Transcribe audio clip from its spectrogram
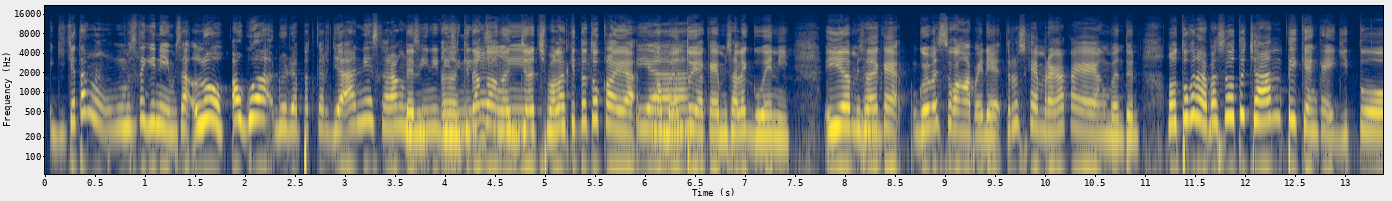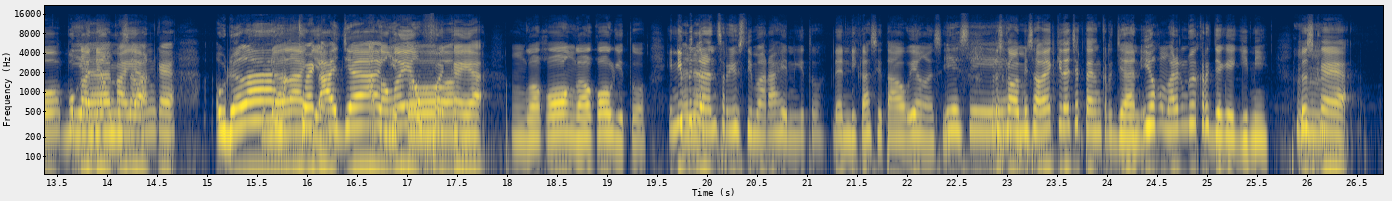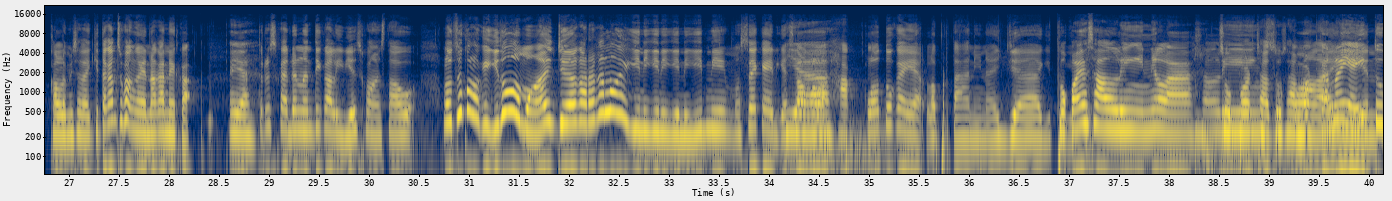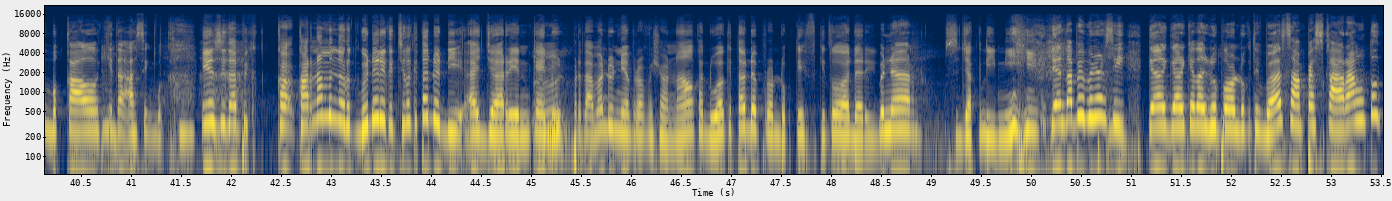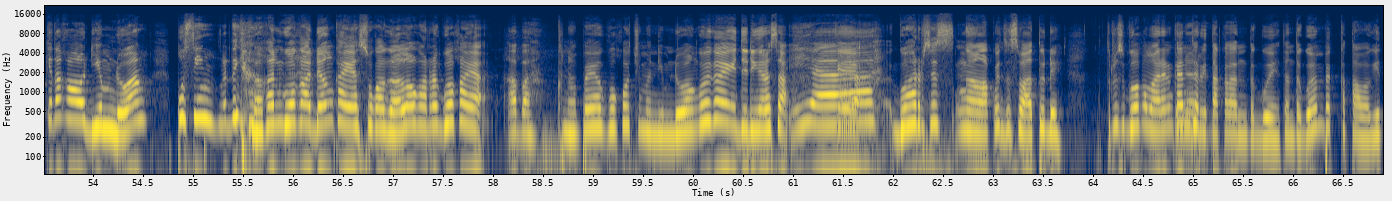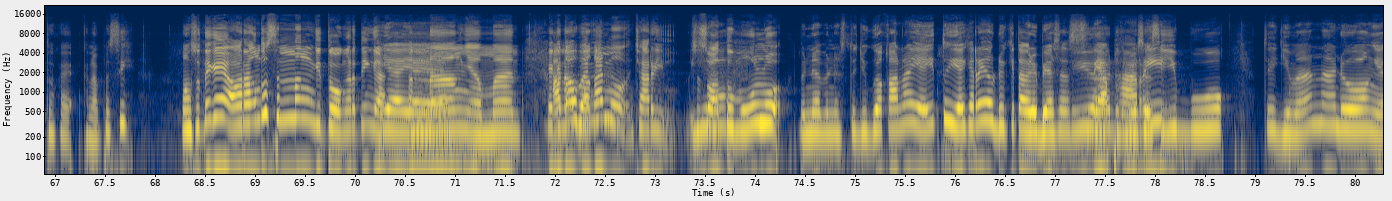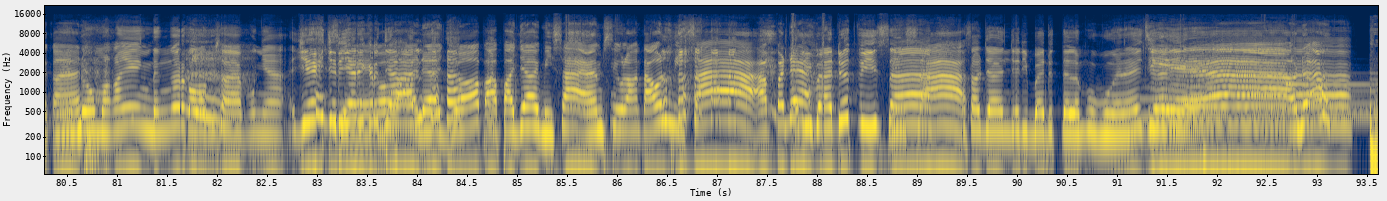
kita mesti gini misal lu oh gua udah dapat kerjaan nih sekarang di sini di eh, sini kita nggak ngejudge malah kita tuh kayak Iya. ngebantu ya kayak misalnya gue nih. Iya misalnya kayak gue masih suka nggak pede. Terus kayak mereka kayak yang bantuin lo tuh kenapa sih lo tuh cantik? Yang kayak gitu. Bukan Iya, yang kayak kayak udahlah, udahlah cuek yang- aja atau enggak gitu. yang fake kayak enggak kok enggak kok gitu. Ini Bener. beneran serius dimarahin gitu dan dikasih tahu ya gak sih? Iya sih. terus kalau misalnya kita ceritain kerjaan iya kemarin gue kerja kayak gini. Terus kayak kalau misalnya kita kan suka nggak enakan ya kak Iya. terus kadang nanti kali dia suka ngasih tahu lo tuh kalau kayak gitu ngomong aja karena kan lo kayak gini gini gini gini maksudnya kayak dikasih tahu Iya. kalau hak lo tuh kayak lo pertahanin aja gitu Pokoknya saling inilah, saling Support satu sama Karena ya lain. itu bekal kita asik bekal. Iya sih tapi ka- karena menurut gue dari kecil kita udah diajarin kayak du- pertama dunia profesional, kedua kita udah produktif gitu loh dari Bener. Sejak dini. Dan tapi bener sih, gara-gara kita dulu produktif banget sampai sekarang tuh kita kalau diem doang pusing, ngerti gak? Bahkan gue kadang kayak suka galau karena gue kayak Apa? kenapa ya gue kok cuma diem doang gue kayak jadi ngerasa Iya. kayak gue harusnya ngelakuin sesuatu deh. Terus gue kemarin kan cerita ke tante gue, tante gue sampai ketawa gitu kayak kenapa sih? Maksudnya kayak orang tuh seneng gitu, ngerti nggak? Iya, iya, Tenang, nyaman. Kayak Atau bahkan- mau cari sesuatu mulu? Bener-bener setuju gue karena ya itu ya karena udah kita udah biasa Iya, setiap udah biasa hari. sibuk. Tuh gimana dong ya Kan? kan? dong makanya yang denger kalau misalnya punya Cie, jadi nyari Cie, kerjaan ada job apa aja bisa MC ulang tahun bisa apa deh jadi badut bisa. Bisa. asal jangan jadi badut dalam hubungan aja Iya udah ah,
